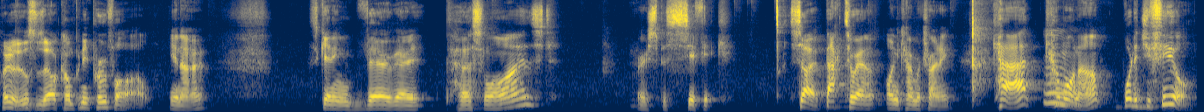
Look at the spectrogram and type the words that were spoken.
Hey, this is our company profile, you know. It's getting very, very personalized, very specific. So back to our on-camera training. Kat, come mm. on up. What did you feel?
